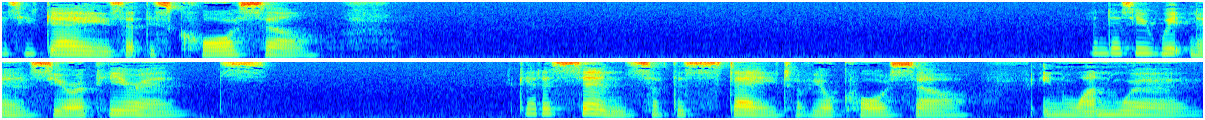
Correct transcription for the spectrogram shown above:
As you gaze at this core self, And as you witness your appearance, get a sense of the state of your core self in one word,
